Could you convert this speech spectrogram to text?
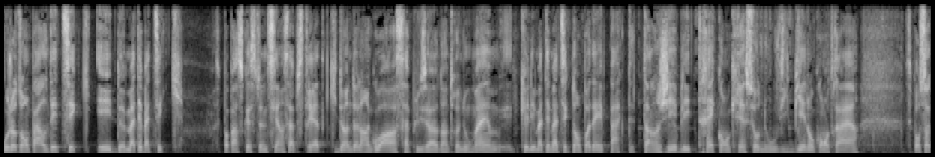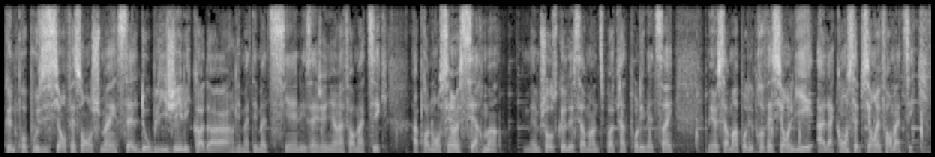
Aujourd'hui, on parle d'éthique et de mathématiques. C'est pas parce que c'est une science abstraite qui donne de l'angoisse à plusieurs d'entre nous, même que les mathématiques n'ont pas d'impact tangible et très concret sur nos vies, bien au contraire. C'est pour ça qu'une proposition fait son chemin, celle d'obliger les codeurs, les mathématiciens, les ingénieurs informatiques à prononcer un serment. Même chose que le serment d'Hippocrate pour les médecins, mais un serment pour les professions liées à la conception informatique.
